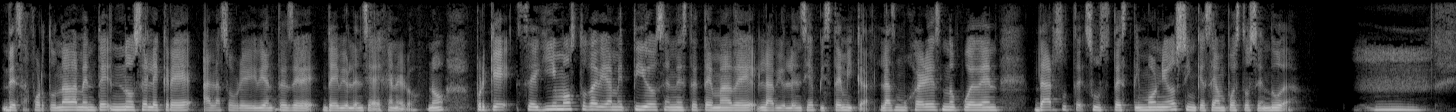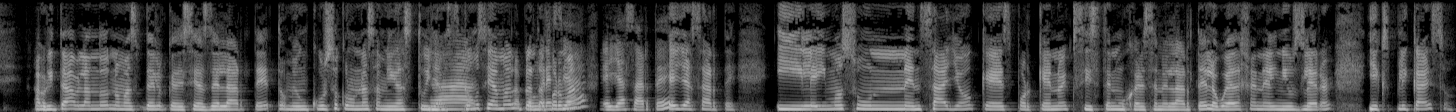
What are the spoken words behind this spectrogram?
desafortunadamente no se le cree a las sobrevivientes de, de violencia de género, ¿no? Porque seguimos todavía metidos en este tema de la violencia epistémica. Las mujeres no pueden dar su te- sus testimonios sin que sean puestos en duda. Ahorita hablando nomás de lo que decías del arte, tomé un curso con unas amigas tuyas. Ah, ¿Cómo se llama la ¿Con plataforma? Grecia? Ellas Arte. Ellas Arte. Y leímos un ensayo que es ¿Por qué no existen mujeres en el arte? Lo voy a dejar en el newsletter y explica eso.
